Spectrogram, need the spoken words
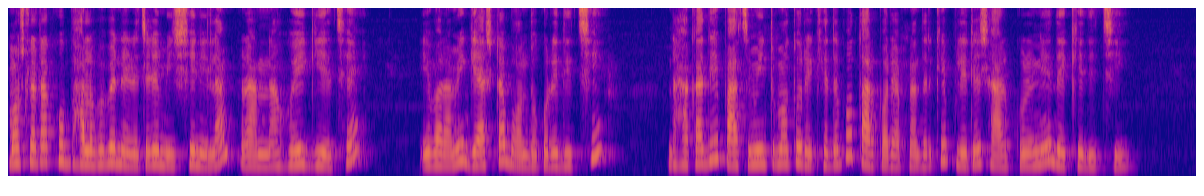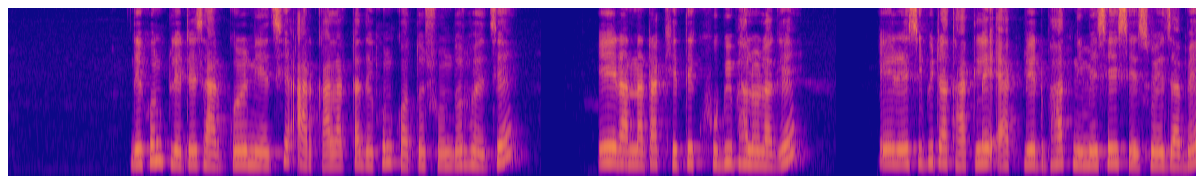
মশলাটা খুব ভালোভাবে নেড়েচেড়ে মিশিয়ে নিলাম। রান্না হয়ে গিয়েছে। এবার আমি গ্যাসটা বন্ধ করে দিচ্ছি। ঢাকা দিয়ে পাঁচ মিনিট মতো রেখে দেবো। তারপরে আপনাদেরকে প্লেটে সার্ভ করে নিয়ে দেখিয়ে দিচ্ছি। দেখুন, প্লেটে সার্ভ করে নিয়েছি। আর কালারটা দেখুন, কত সুন্দর হয়েছে। এই রান্নাটা খেতে খুবই ভালো লাগে। এই রেসিপিটা থাকলে এক প্লেট ভাত নিমেষেই শেষ হয়ে যাবে।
